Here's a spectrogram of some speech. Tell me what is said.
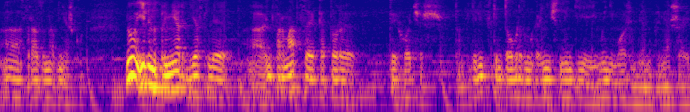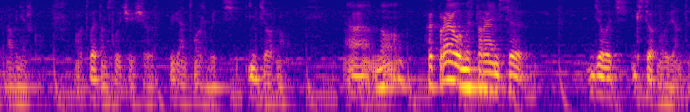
э, сразу на внешку. Ну или, например, если э, информация, которую ты хочешь там, поделиться каким-то образом ограниченной идеей, и мы не можем ее, например, шарить на внешку. Вот в этом случае еще ивент может быть internal. Но, как правило, мы стараемся делать external ивенты.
